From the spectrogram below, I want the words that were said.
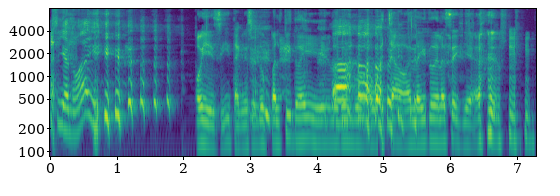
Así ya no hay. Oye, sí, está creciendo un paltito ahí, lo tengo aguachado al ladito de la sequía.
